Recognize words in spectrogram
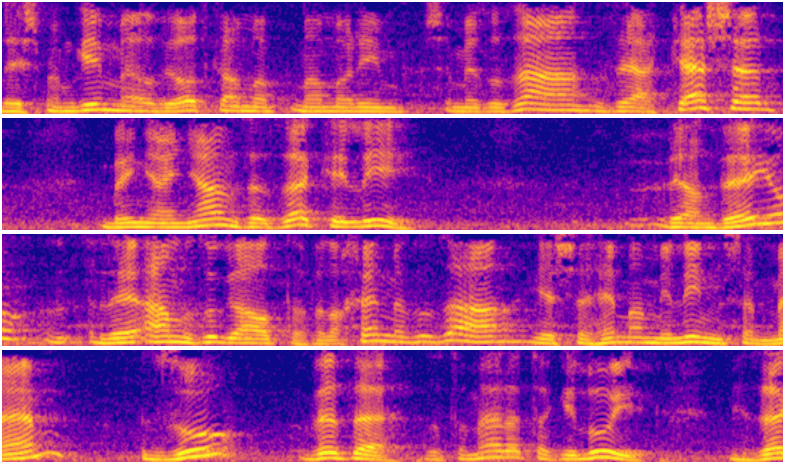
רמ"ג ועוד כמה מאמרים שמזוזה זה הקשר בין העניין זה זה כלי וענווהו לעם זו גאלתא ולכן מזוזה יש שהם המילים שמם זו וזה זאת אומרת הגילוי מזה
